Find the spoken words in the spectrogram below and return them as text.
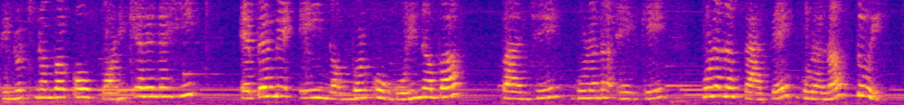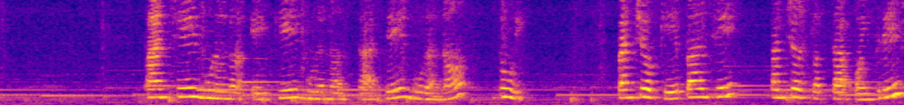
तीनोट नंबर को परीक्षा रे नहीं एबे में ए नंबर को गुणी नबा 5 गुणन 1 गुणन 7 गुणन दुई पाँच गुणन एक गुणन सात गुणन दुई पाँच के पांच पाँच सत्ता पैँतिस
